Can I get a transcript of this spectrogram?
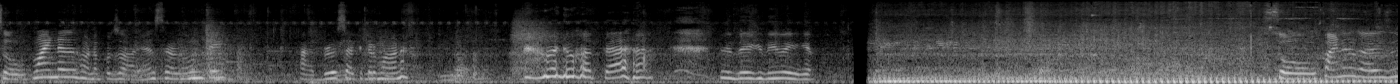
ਸੋ ਫਾਈਨਲ ਹੁਣ ਆਪਾਂ ਜਾ ਰਹੇ ਹਾਂ ਸਲੂਨ ਤੇ। ਆਈਬ੍ਰੋ ਸੈੱਟ ਕਰਵਾਉਣ। ਮੈਨੂੰ ਪਤਾ ਹੈ। ਮੈਂ ਦੇਖਦੀ ਪਈ ਆ ਸੋ ਫਾਈਨਲ ਗਾਇਜ਼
